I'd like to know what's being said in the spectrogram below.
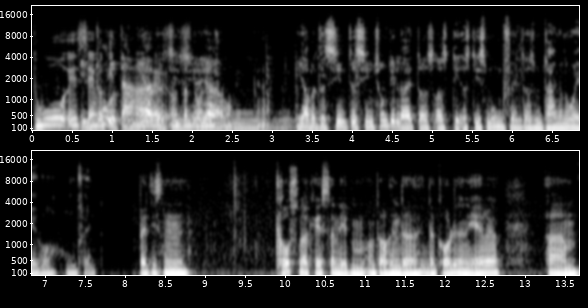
Duo ist immer Gitarre ja, und dann ist, ja, schon. Genau. Ja, aber das sind, das sind schon die Leute aus, aus, die, aus diesem Umfeld, aus dem Tango Nuevo-Umfeld. Bei diesen großen Orchestern eben und auch in der, in der Goldenen Area ähm,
